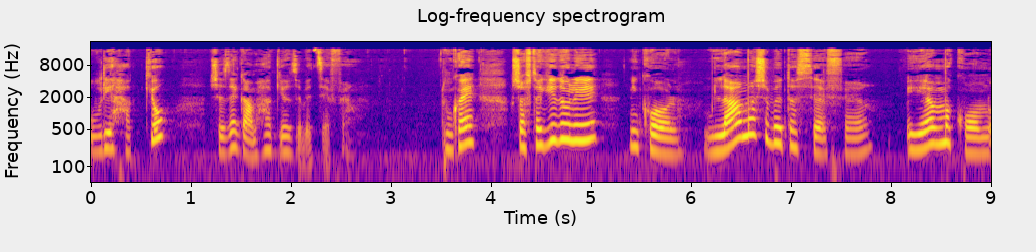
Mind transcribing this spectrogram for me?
אורי הקיו, שזה גם הקיו זה בית ספר. אוקיי? Okay? עכשיו תגידו לי, ניקול, למה שבית הספר יהיה מקום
